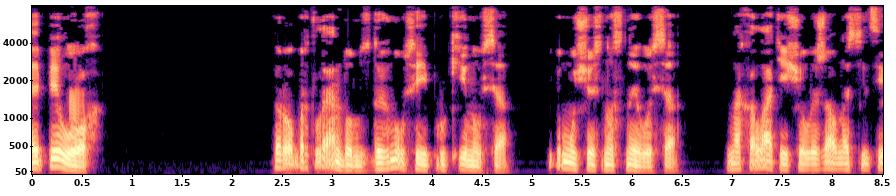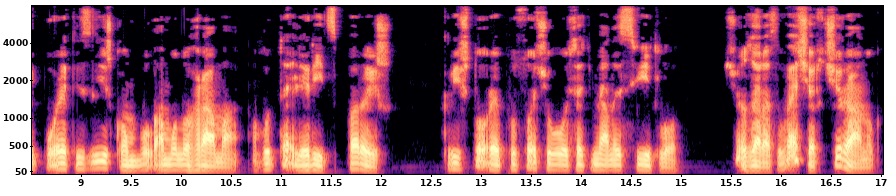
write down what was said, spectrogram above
Епілог Роберт Лендон здигнувся і прокинувся. Йому щось наснилося. На халаті, що лежав на стільці поряд із ліжком, була монограма Готель Ріц, Париж. Крізь штори просочувалося тьмяне світло. Що зараз, вечір чи ранок?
